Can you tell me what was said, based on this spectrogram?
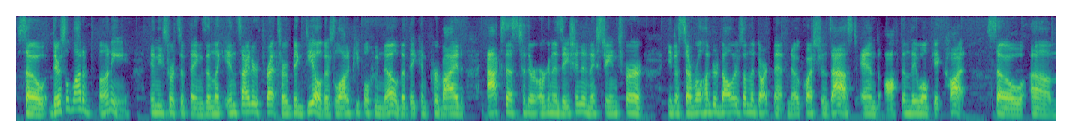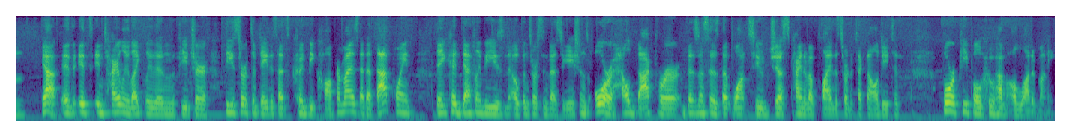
So there's a lot of money in these sorts of things. And like insider threats are a big deal. There's a lot of people who know that they can provide access to their organization in exchange for, you know, several hundred dollars on the darknet, no questions asked. And often they won't get caught. So um, yeah, it, it's entirely likely that in the future, these sorts of data sets could be compromised. And at that point, they could definitely be used in open source investigations or held back for businesses that want to just kind of apply this sort of technology to for people who have a lot of money.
